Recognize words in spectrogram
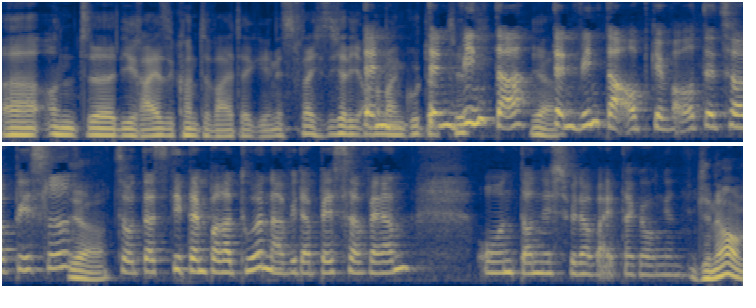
äh, und äh, die Reise konnte weitergehen. Ist vielleicht sicherlich den, auch nochmal ein guter den Tipp. Winter, ja. Den Winter abgewartet so ein bisschen, ja. so dass die Temperaturen auch wieder besser werden und dann ist es wieder weitergegangen. Genau,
